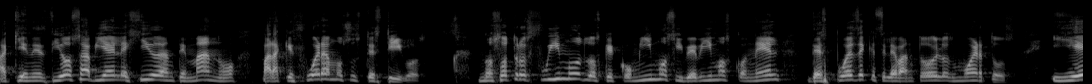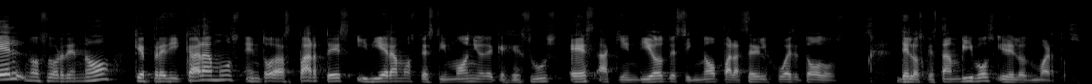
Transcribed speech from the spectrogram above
a quienes Dios había elegido de antemano para que fuéramos sus testigos. Nosotros fuimos los que comimos y bebimos con Él después de que se levantó de los muertos, y Él nos ordenó que predicáramos en todas partes y diéramos testimonio de que Jesús es a quien Dios designó para ser el juez de todos, de los que están vivos y de los muertos.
